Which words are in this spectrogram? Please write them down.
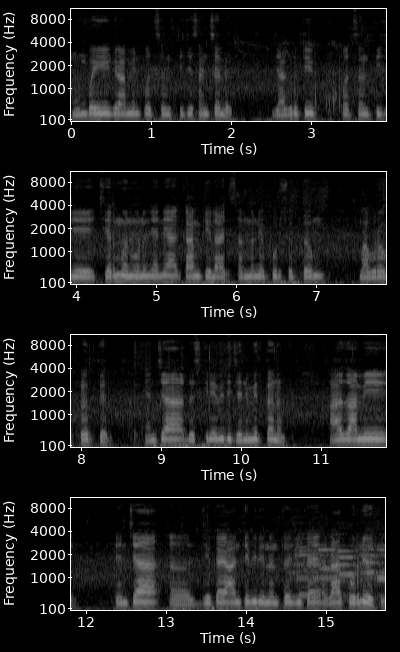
मुंबई ग्रामीण पतसंस्थेचे संचालक जागृती पतसंस्थेचे चेअरमन म्हणून ज्यांनी काम केलं आज सन्मान्य पुरुषोत्तम बाबुराव खळदकर यांच्या दशक्रिया विधीच्या निमित्तानं आज आम्ही त्यांच्या जे काय अंत्यविधीनंतर जी काय राख उरली होती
